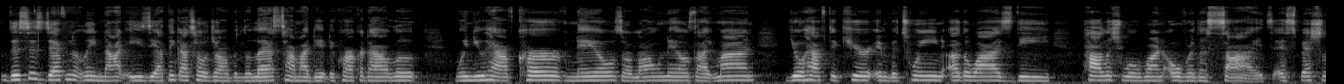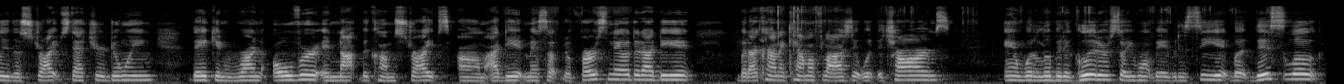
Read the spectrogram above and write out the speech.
This is definitely not easy. I think I told y'all, but the last time I did the crocodile look, when you have curved nails or long nails like mine, you'll have to cure in between. Otherwise, the polish will run over the sides, especially the stripes that you're doing. They can run over and not become stripes. Um, I did mess up the first nail that I did, but I kind of camouflaged it with the charms and with a little bit of glitter so you won't be able to see it. But this look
